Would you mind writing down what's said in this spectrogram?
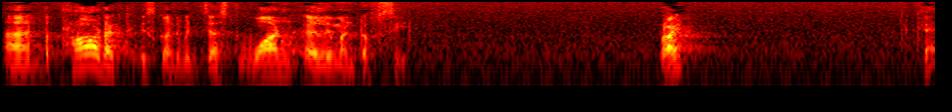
and the product is going to be just one element of C. Right? Okay.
